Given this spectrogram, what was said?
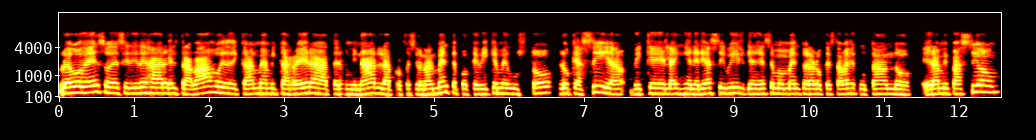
Luego de eso decidí dejar el trabajo y dedicarme a mi carrera, a terminarla profesionalmente, porque vi que me gustó lo que hacía, vi que la ingeniería civil, que en ese momento era lo que estaba ejecutando, era mi pasión.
